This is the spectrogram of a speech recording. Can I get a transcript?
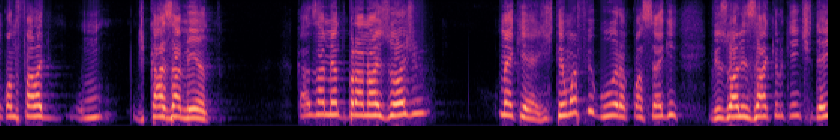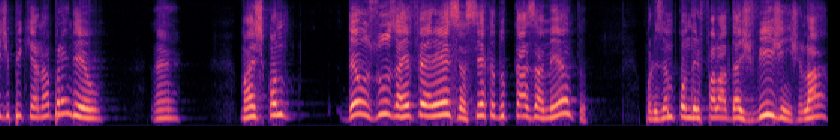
quando fala de, de casamento, casamento para nós hoje, como é que é? A gente tem uma figura, consegue visualizar aquilo que a gente desde pequeno aprendeu. Né? Mas quando Deus usa a referência acerca do casamento, por exemplo, quando ele fala das virgens lá,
